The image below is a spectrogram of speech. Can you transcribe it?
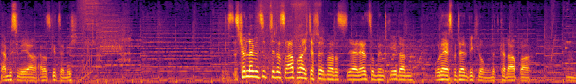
Ja, müssen wir ja. Anders geht's ja nicht. Das ist schon Level 17, das Abra. Ich dachte immer, dass er lernt so um den Dreh dann Oder erst mit der Entwicklung, mit Kadabra. Hm.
